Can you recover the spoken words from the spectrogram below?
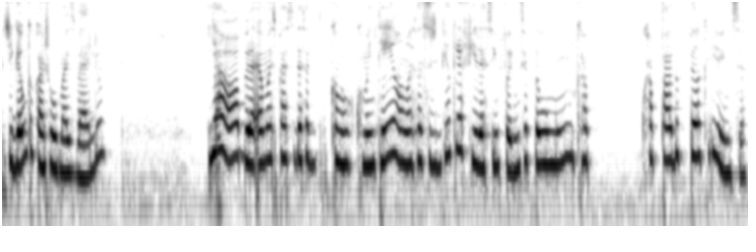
Gigão, que é o cachorro mais velho. E a obra é uma espécie dessa, como eu comentei, é uma espécie de biografia dessa infância pelo mundo cap captado pela criança.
